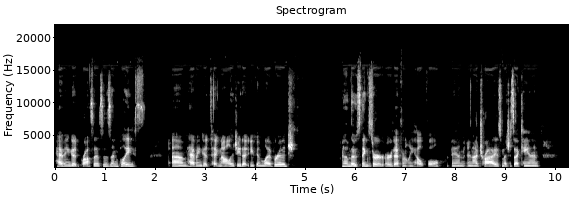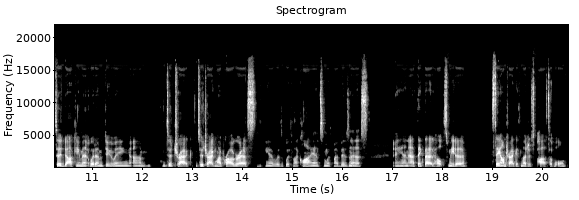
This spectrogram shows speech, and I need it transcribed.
having good processes in place, um, having good technology that you can leverage. Um, those things are, are definitely helpful, and and I try as much as I can to document what I'm doing, um, to track to track my progress, you know, with with my clients and with my business, and I think that helps me to stay on track as much as possible.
